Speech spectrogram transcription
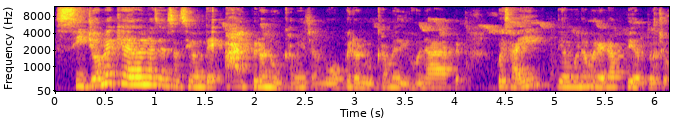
Si yo me quedo en la sensación de, ay, pero nunca me llamó, pero nunca me dijo nada, pero- pues ahí de alguna manera pierdo yo.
